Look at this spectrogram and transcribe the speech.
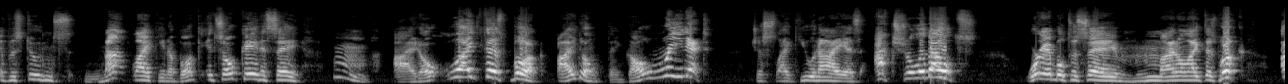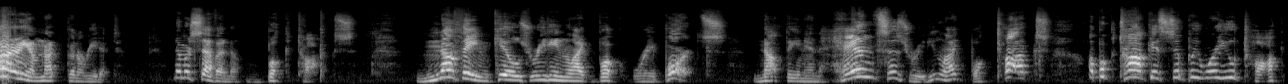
if a student's not liking a book, it's okay to say, hmm, I don't like this book. I don't think I'll read it. Just like you and I as actual adults, we're able to say, hmm, I don't like this book. I am not going to read it. Number seven, book talks. Nothing kills reading like book reports. Nothing enhances reading like book talks. A book talk is simply where you talk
